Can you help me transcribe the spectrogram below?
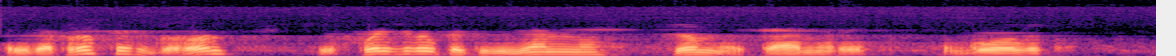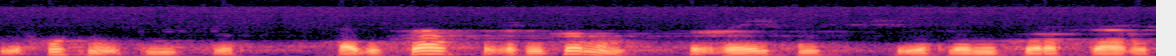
При допросах Гурон использовал попеременно темные камеры, голод и вкусную пищу, обещал заключенным женщин, если они все расскажут.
